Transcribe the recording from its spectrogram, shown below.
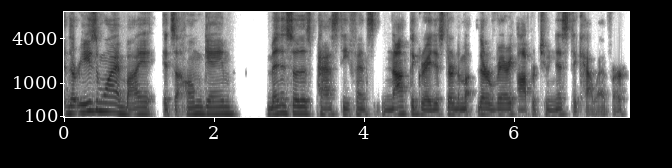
the reason why I buy it, it's a home game. Minnesota's pass defense not the greatest. They're the, they're very opportunistic, however.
